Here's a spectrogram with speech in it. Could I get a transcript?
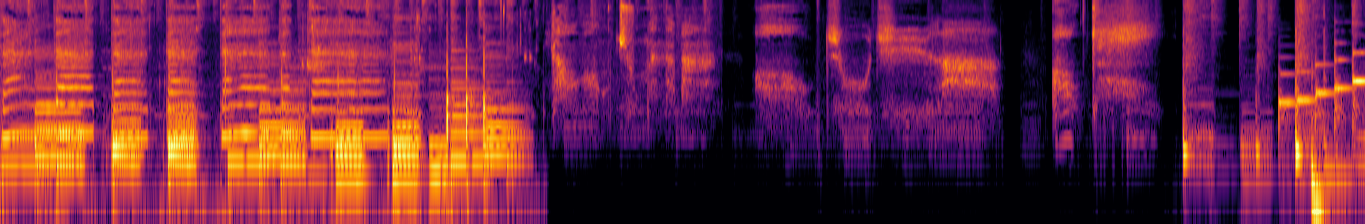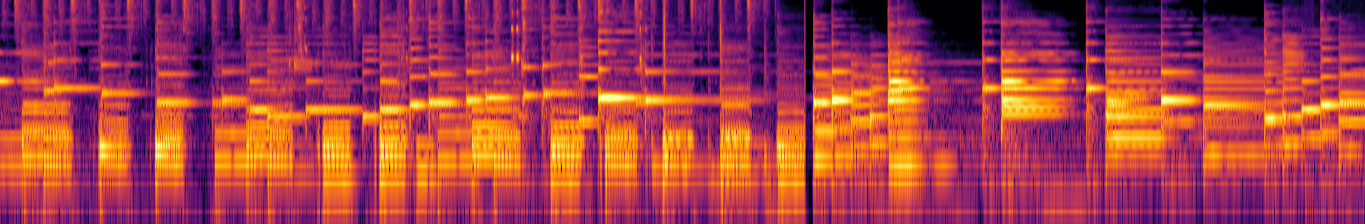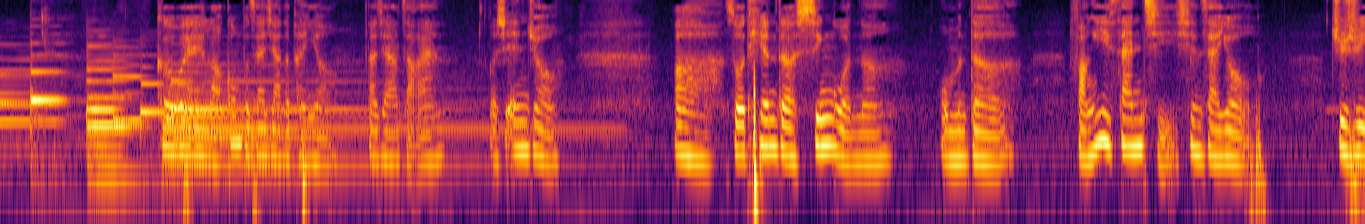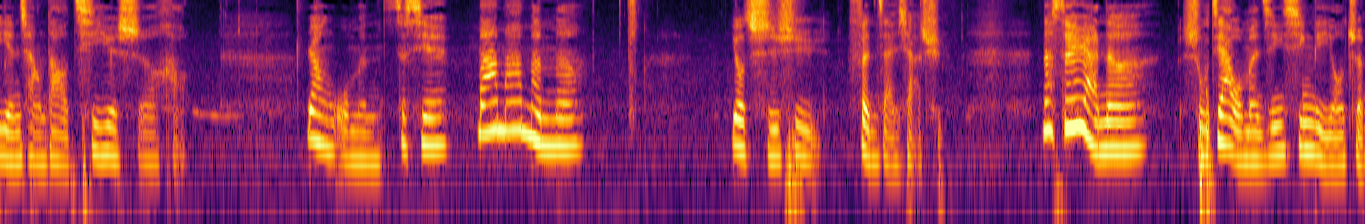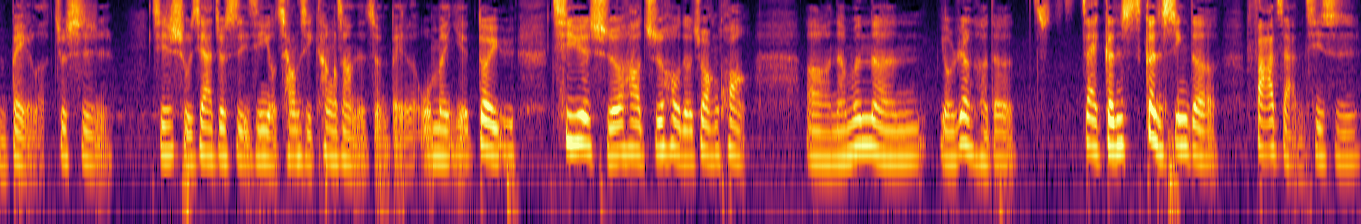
that, that. 昨天的新闻呢，我们的防疫三级现在又继续延长到七月十二号，让我们这些妈妈们呢，又持续奋战下去。那虽然呢，暑假我们已经心里有准备了，就是。其实暑假就是已经有长期抗战的准备了。我们也对于七月十二号之后的状况，呃，能不能有任何的再更更新的发展，其实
